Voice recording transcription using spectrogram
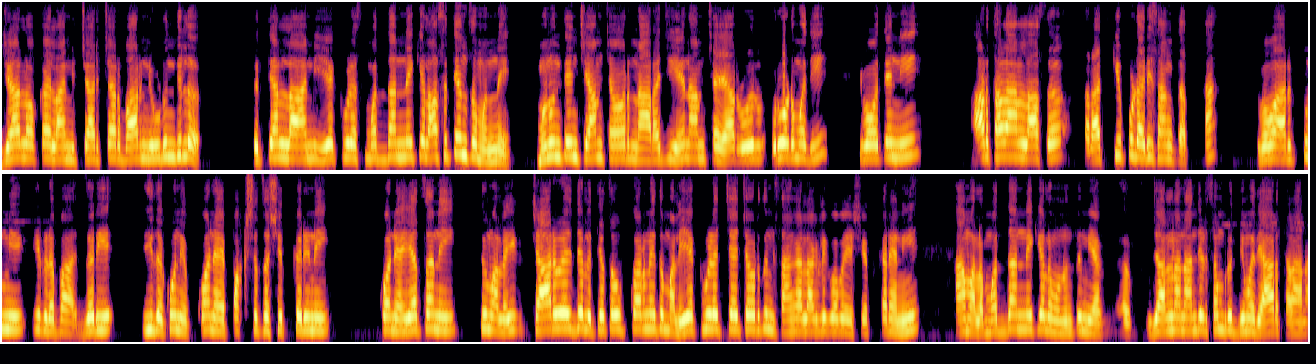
ज्या लोकांना आम्ही चार चार बार निवडून दिलं तर त्यांना आम्ही एक वेळेस मतदान नाही केलं असं त्यांचं म्हणणं आहे. म्हणून त्यांची आमच्यावर नाराजी आहे आणि आमच्या या रोड रोडमध्ये की बाबा त्यांनी अडथळा आणला असं राजकीय पुढारी सांगतात. हा? की बाबा अरे तुम्ही इकडे पहा जरी इथं कोणी कोण्या पक्षाचा शेतकरी नाही कोण्या याचा नाही तुम्हाला एक- चार वेळेस दिलं त्याचा उपकार नाही तुम्हाला एक वेळेसच्या याच्यावर तुम्ही सांगायला लागले की बाबा या शेतकऱ्यांनी आम्हाला मतदान नाही केलं म्हणून तुम्ही जालना नांदेड समृद्धीमध्ये अडथळा आणा.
